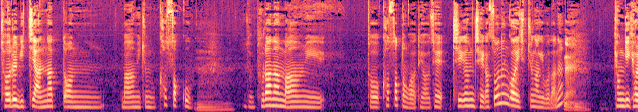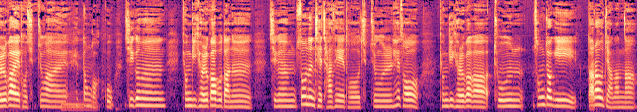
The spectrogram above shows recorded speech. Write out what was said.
저를 믿지 않았던 마음이 좀 컸었고, 좀 불안한 마음이 더 컸었던 것 같아요. 제, 지금 제가 쏘는 거에 집중하기보다는 네. 경기 결과에 더 집중했던 것 같고 지금은 경기 결과보다는 지금 쏘는 제 자세에 더 집중을 해서 경기 결과가 좋은 성적이 따라오지 않았나.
